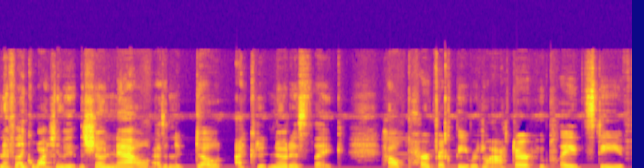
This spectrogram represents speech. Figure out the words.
And I feel like watching the, the show now as an adult, I couldn't notice like how perfect the original actor who played Steve,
